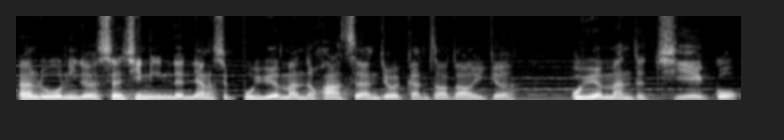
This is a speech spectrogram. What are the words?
那如果你的身心灵能量是不圆满的话，自然就会感召到一个不圆满的结果。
